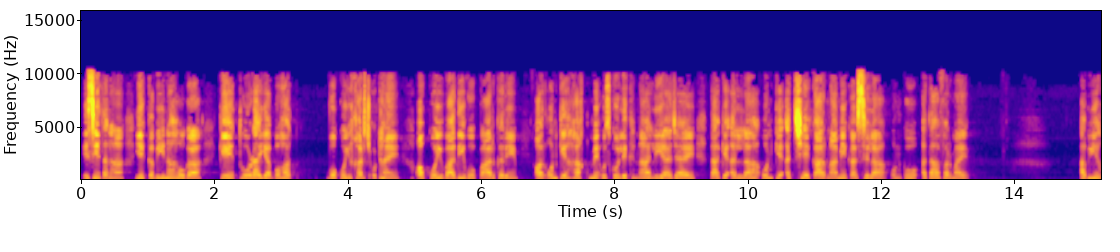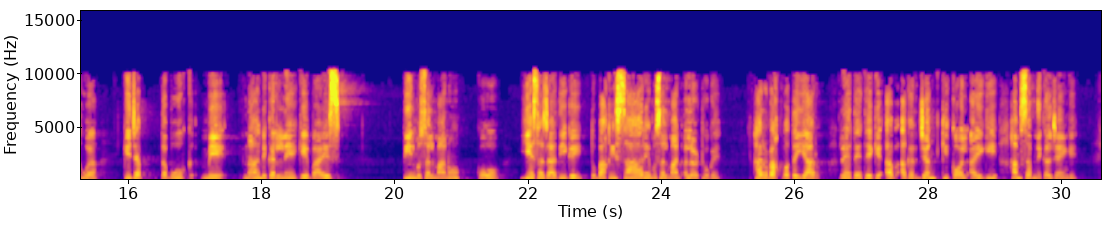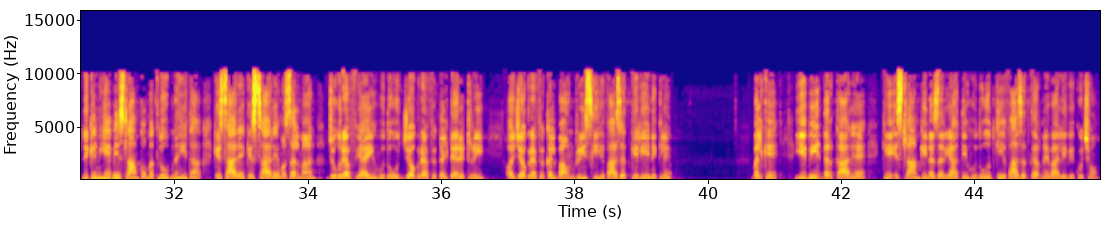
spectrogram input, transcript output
اسی طرح یہ کبھی نہ ہوگا کہ تھوڑا یا بہت وہ کوئی خرچ اٹھائیں اور کوئی وادی وہ پار کریں اور ان کے حق میں اس کو لکھ نہ لیا جائے تاکہ اللہ ان کے اچھے کارنامے کا صلہ ان کو عطا فرمائے۔ اب یہ ہوا کہ جب تبوک میں نہ نکلنے کے باعث تین مسلمانوں کو یہ سزا دی گئی تو باقی سارے مسلمان الرٹ ہو گئے۔ ہر وقت وہ تیار رہتے تھے کہ اب اگر جنگ کی کال آئے گی، ہم سب نکل جائیں گے۔ لیکن یہ بھی اسلام کو مطلوب نہیں تھا کہ سارے کے سارے مسلمان جغرافیائی حدود جغرافیکل ٹیریٹری اور جغرافیکل باؤنڈریز کی حفاظت کے لیے نکلیں۔ بلکہ یہ بھی درکار ہے کہ اسلام کی نظریاتی حدود کی حفاظت کرنے والی بھی کچھ ہوں۔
